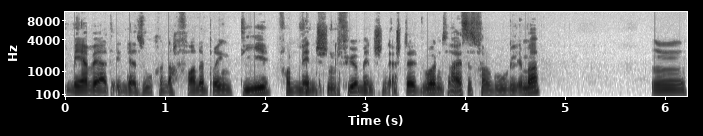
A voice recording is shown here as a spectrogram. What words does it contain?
Mehrwert in der Suche nach vorne bringen, die von Menschen für Menschen erstellt wurden. So heißt es von Google immer. Mhm.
